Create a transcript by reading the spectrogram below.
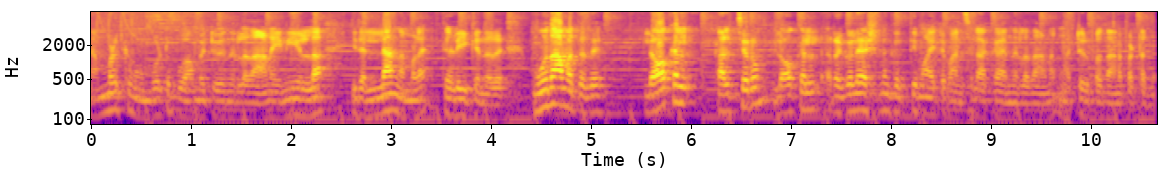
നമ്മൾക്ക് മുമ്പോട്ട് പോകാൻ പറ്റൂ എന്നുള്ളതാണ് ഇനിയുള്ള ഇതെല്ലാം നമ്മളെ തെളിയിക്കുന്നത്. മൂന്നാമത്തത് ലോക്കൽ കൾച്ചറും ലോക്കൽ റെഗുലേഷനും കൃത്യമായിട്ട് മനസ്സിലാക്കുക എന്നുള്ളതാണ് മറ്റൊരു പ്രധാനപ്പെട്ടത്.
